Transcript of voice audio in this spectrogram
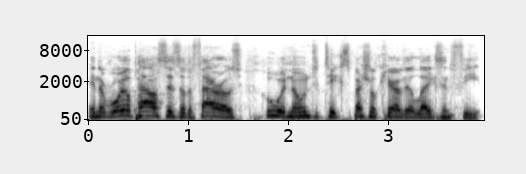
In the royal palaces of the pharaohs, who were known to take special care of their legs and feet.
